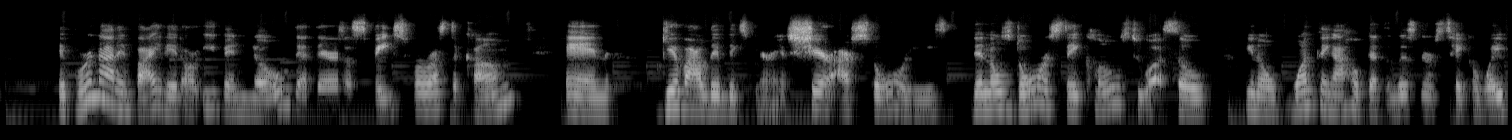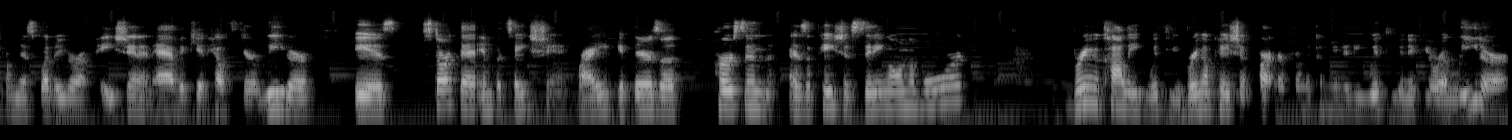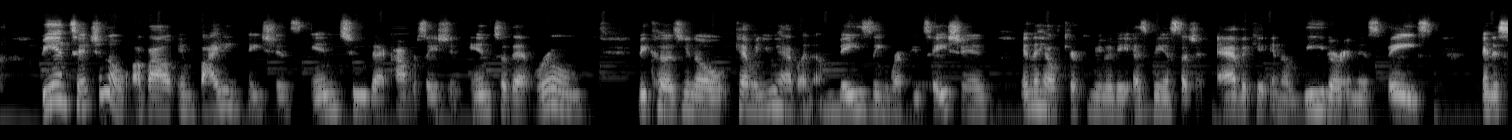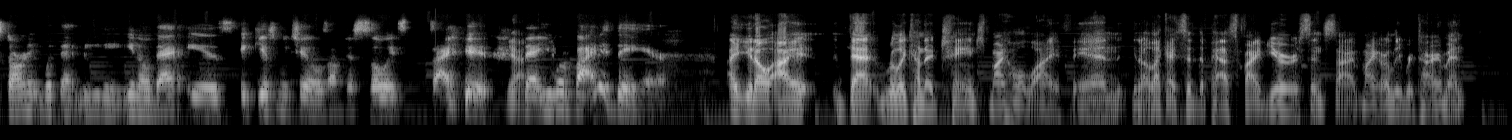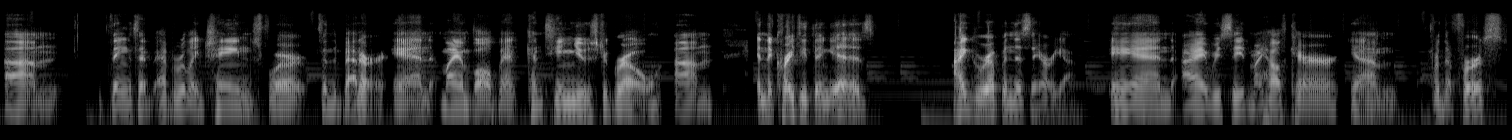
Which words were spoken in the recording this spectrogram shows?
if we're not invited or even know that there's a space for us to come and give our lived experience, share our stories, then those doors stay closed to us. So, you know, one thing I hope that the listeners take away from this, whether you're a patient, an advocate, healthcare leader, is start that invitation, right? If there's a person as a patient sitting on the board, bring a colleague with you, bring a patient partner from the community with you. And if you're a leader, be intentional about inviting patients into that conversation, into that room, because, you know, Kevin, you have an amazing reputation in the healthcare community as being such an advocate and a leader in this space. And it started with that meeting. You know, that is, it gives me chills. I'm just so excited yeah. that you were invited there. I, you know, I that really kind of changed my whole life, and you know, like I said, the past five years since I, my early retirement, um, things have, have really changed for for the better, and my involvement continues to grow. Um, and the crazy thing is, I grew up in this area, and I received my health care um, for the first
